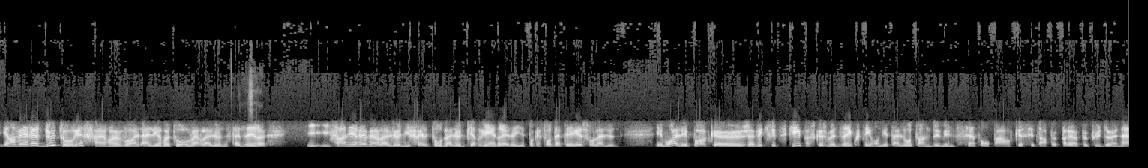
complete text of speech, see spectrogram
il enverrait deux touristes faire un vol aller-retour vers la Lune. C'est-à-dire, euh, il, il s'en irait vers la Lune, il ferait le tour de la Lune, puis il reviendrait. Là. Il n'est pas question d'atterrir sur la Lune. Et moi, à l'époque, euh, j'avais critiqué parce que je me disais, écoutez, on est à l'automne 2017, on parle que c'est à peu près un peu plus d'un an.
